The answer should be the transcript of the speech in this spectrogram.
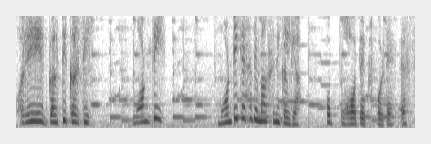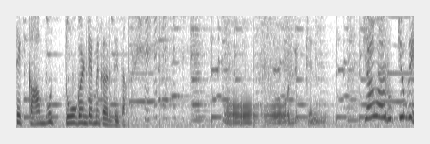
अरे गलती कर दी। मोंटी मोंटी कैसे दिमाग से निकल गया? वो बहुत एक्सपर्ट है। ऐसे काम वो दो घंटे में कर देता। ओ, ओ लेकिन क्या हुआ? रुक क्यों गई?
